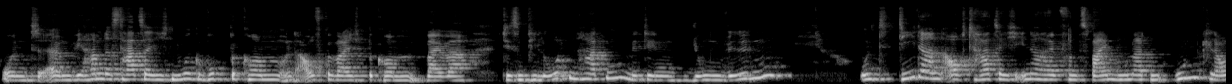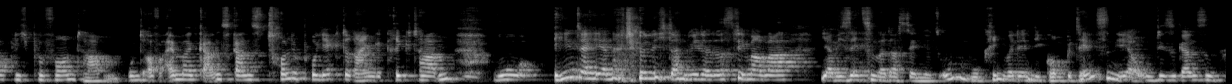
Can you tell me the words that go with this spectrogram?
Und ähm, wir haben das tatsächlich nur gewuppt bekommen und aufgeweicht bekommen, weil wir diesen Piloten hatten mit den jungen Wilden und die dann auch tatsächlich innerhalb von zwei Monaten unglaublich performt haben und auf einmal ganz, ganz tolle Projekte reingekriegt haben, wo hinterher natürlich dann wieder das Thema war, ja, wie setzen wir das denn jetzt um? Wo kriegen wir denn die Kompetenzen her, um diese ganzen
